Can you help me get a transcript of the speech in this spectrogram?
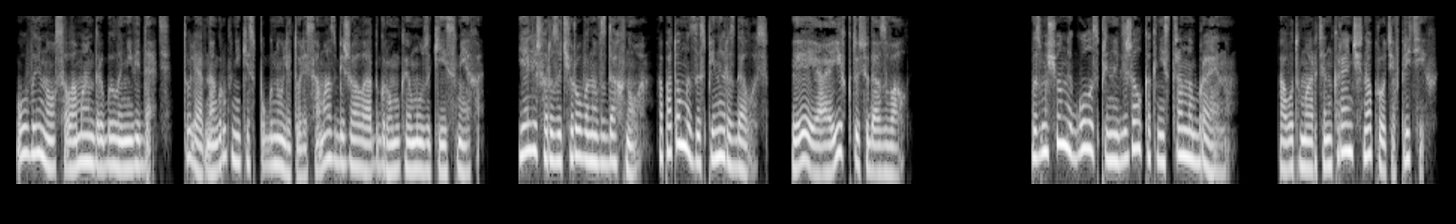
Увы, но саламандры было не видать, То ли одногруппники спугнули, то ли сама сбежала от громкой музыки и смеха. Я лишь разочарованно вздохнула, а потом из-за спины раздалось. «Эй, а их кто сюда звал?» Возмущенный голос принадлежал, как ни странно, Брайану. А вот Мартин Кранч, напротив, притих.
